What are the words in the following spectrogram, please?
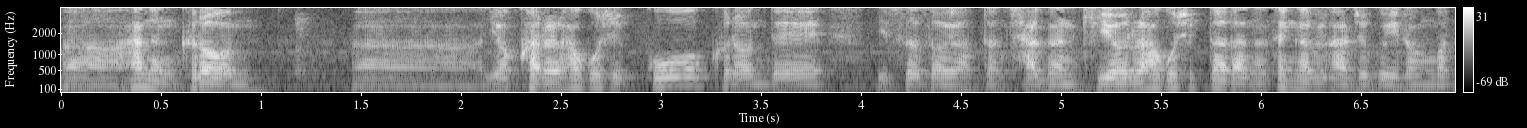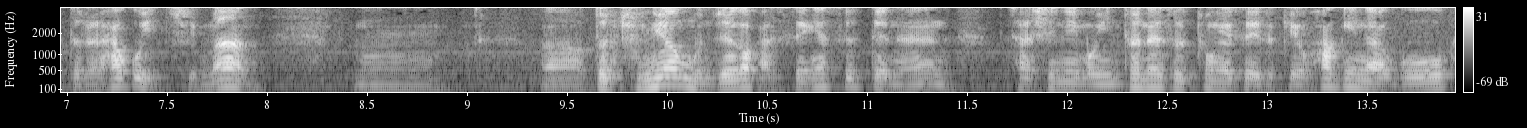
어, 하는 그런 어, 역할을 하고 싶고 그런데 있어서 어떤 작은 기여를 하고 싶다라는 생각을 가지고 이런 것들을 하고 있지만 음, 어, 어떤 중요한 문제가 발생했을 때는 자신이 뭐 인터넷을 통해서 이렇게 확인하고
